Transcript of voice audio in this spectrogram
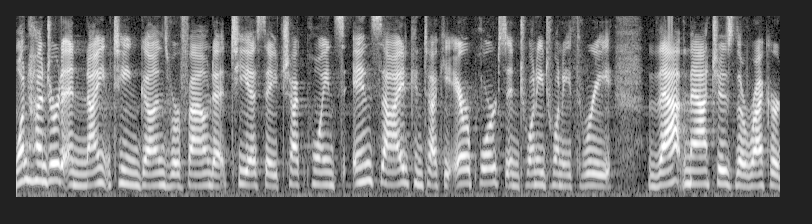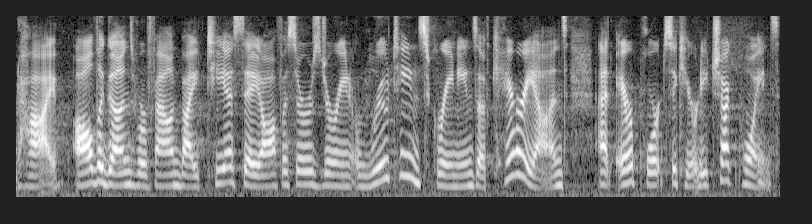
119 guns were found at TSA checkpoints inside Kentucky airports in 2023. That matches the record high. All the guns were found by TSA officers during routine screenings of carry-ons at airport security checkpoints.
